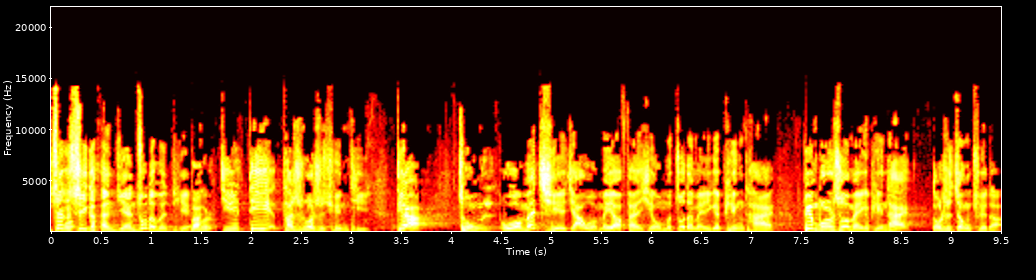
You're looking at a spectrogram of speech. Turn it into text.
这个是一个很严重的问题。不是，其实第一他是弱势群体，第二从我们企业家，我们也要反省，我们做的每一个平台，并不是说每个平台都是正确的，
